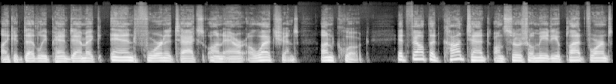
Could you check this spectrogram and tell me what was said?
like a deadly pandemic and foreign attacks on our elections." Unquote. It felt that content on social media platforms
